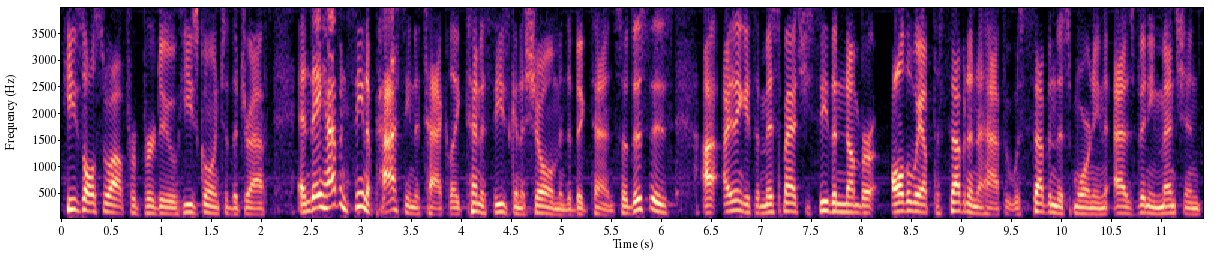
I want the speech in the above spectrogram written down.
He's also out for Purdue. He's going to the draft. And they haven't seen a passing attack like Tennessee's going to show them in the Big Ten. So this is, I I think it's a mismatch. You see the number all the way up to seven and a half. It was seven this morning, as Vinny mentioned.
